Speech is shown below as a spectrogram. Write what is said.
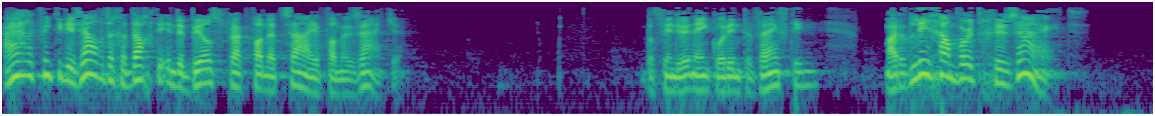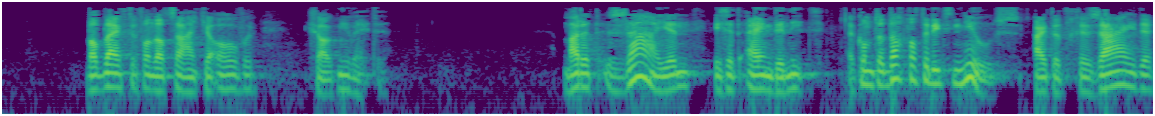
Eigenlijk vind je dezelfde gedachte in de beeldspraak van het zaaien van een zaadje. Dat vinden we in 1 Korinthe 15. Maar het lichaam wordt gezaaid. Wat blijft er van dat zaadje over? Ik zou het niet weten. Maar het zaaien is het einde niet. Er komt de dag dat er iets nieuws uit het gezaaide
